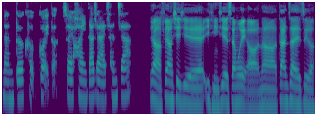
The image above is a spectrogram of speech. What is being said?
难得可贵的。所以欢迎大家来参加。呀，非常谢谢一婷，谢谢三位啊。那当然，在这个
